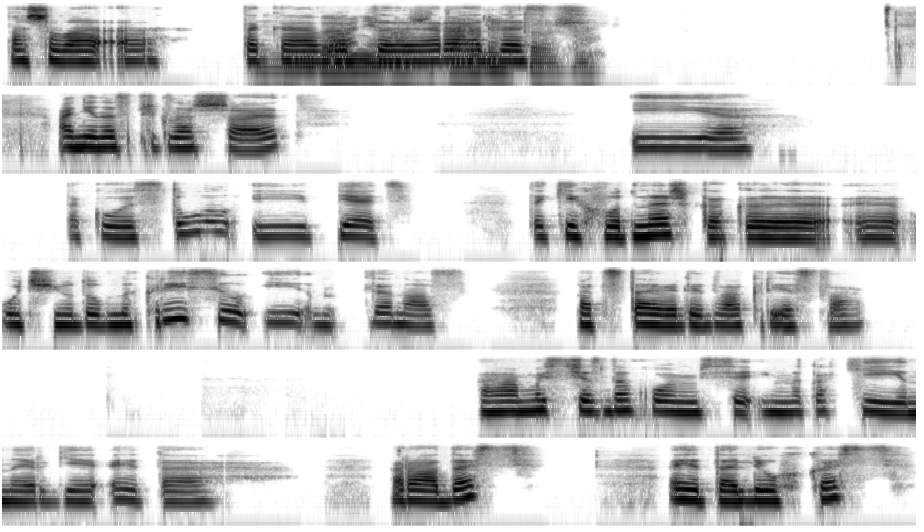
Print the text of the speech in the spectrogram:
пошла э, Ну такая да, вот э, радость. тоже. Они нас приглашают, и такой стол, и пять таких вот, знаешь, как э, э, очень удобных кресел, и для нас подставили два кресла. А мы сейчас знакомимся именно какие энергии. Это радость, это легкость,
